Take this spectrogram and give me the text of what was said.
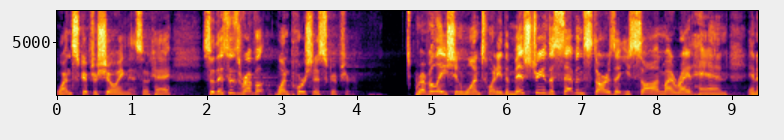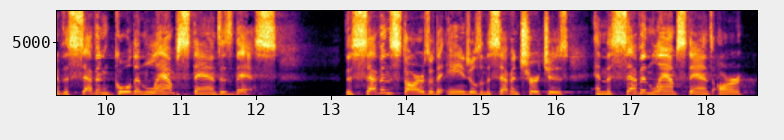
one scripture showing this, okay? So this is Revel- one portion of scripture. Revelation 120, the mystery of the seven stars that you saw in my right hand and of the seven golden lampstands is this. The seven stars are the angels and the seven churches, and the seven lampstands are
